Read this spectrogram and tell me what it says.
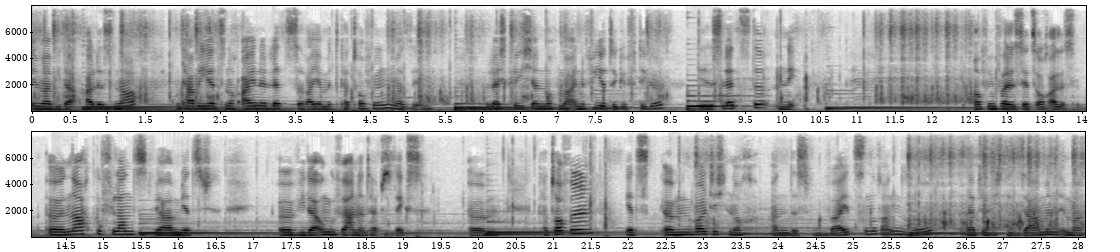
immer wieder alles nach. Und habe jetzt noch eine letzte Reihe mit Kartoffeln. Mal sehen. Vielleicht kriege ich ja noch mal eine vierte giftige. Das letzte? Nee. Auf jeden Fall ist jetzt auch alles äh, nachgepflanzt. Wir haben jetzt äh, wieder ungefähr anderthalb Stacks ähm, Kartoffeln. Jetzt ähm, wollte ich noch an das Weizen ran. So, natürlich die Samen immer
